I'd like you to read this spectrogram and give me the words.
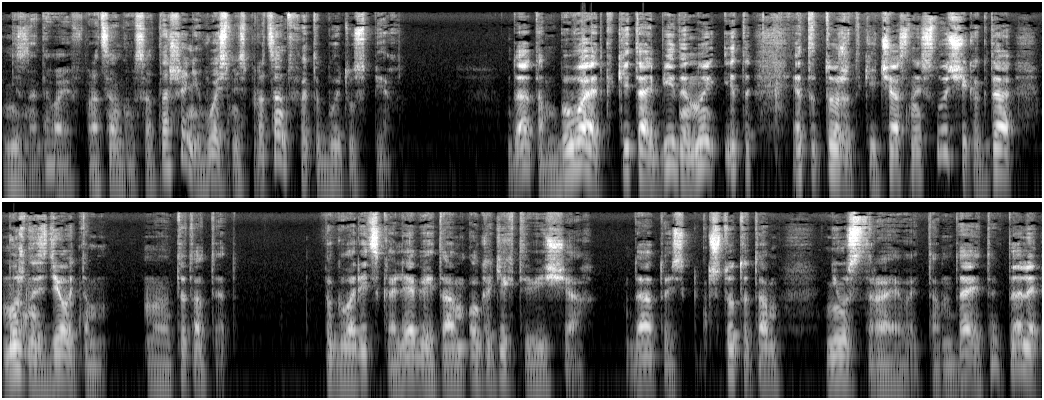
не знаю, давай в процентном соотношении, 80% это будет успех. Да, там бывают какие-то обиды, но это, это тоже такие частные случаи, когда можно сделать там э, тет-а-тет. Поговорить с коллегой там о каких-то вещах да, то есть что-то там не устраивает, там, да, и так далее.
